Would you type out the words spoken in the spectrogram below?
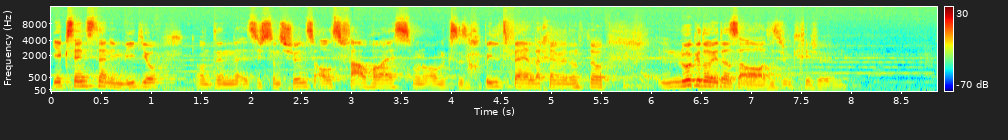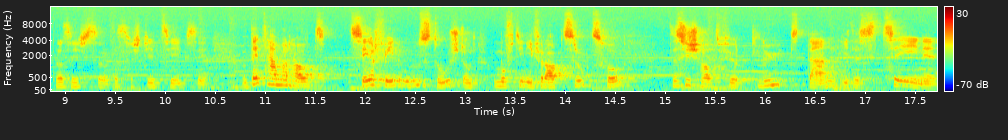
Ihr seht es dann im Video und dann, es ist so ein schönes als VHS, wo noch so Bildfehler kommen und so. Schaut euch das an, das ist wirklich schön. Das ist so, das war die Zeit. Gewesen. Und dort haben wir halt sehr viel austauscht und um auf deine Frage zurückzukommen, das ist halt für die Leute dann in der Szene,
